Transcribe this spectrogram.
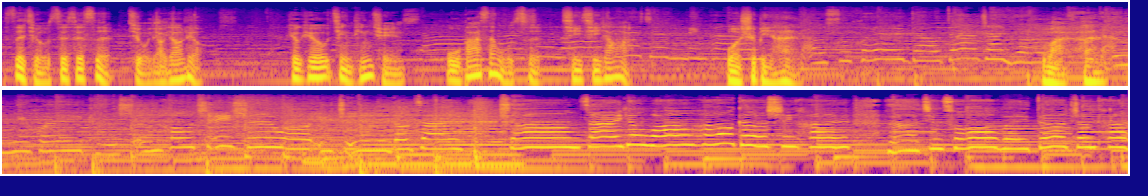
四九四四四九幺幺六，QQ 静听群五八三五四七七幺二。我是彼岸，晚安。心海，拉紧错位的展开，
